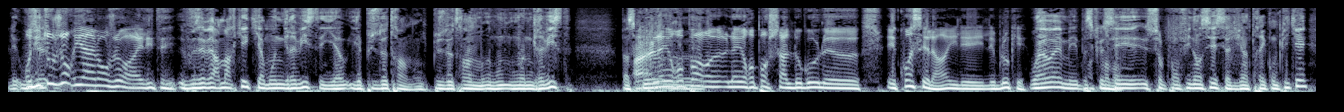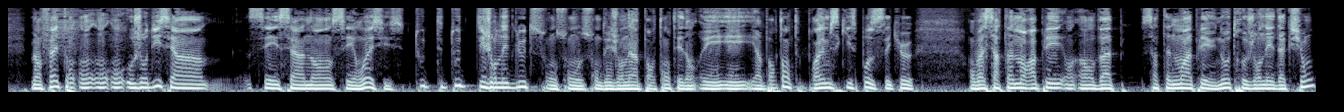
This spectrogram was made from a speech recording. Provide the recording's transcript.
Les- On dit avez- toujours qu'il y a un enjeu en réalité. Vous avez remarqué qu'il y a moins de grévistes et il y a, il y a plus de trains. Donc plus de trains, mo- moins de grévistes. Parce Ah, que l'aéroport, euh, l'aéroport Charles de Gaulle euh, est coincé là, hein, il est, il est bloqué. Ouais, ouais, mais parce que ce c'est sur le plan financier, ça devient très compliqué. Mais en fait, on- on- on- aujourd'hui, c'est un, c'est, c'est un an, c'est ouais, c'est toutes, toutes les journées de lutte sont, sont, sont des journées importantes et, importantes. Le problème, ce qui se pose, c'est que on va certainement rappeler, on, on va certainement appeler une autre journée d'action.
